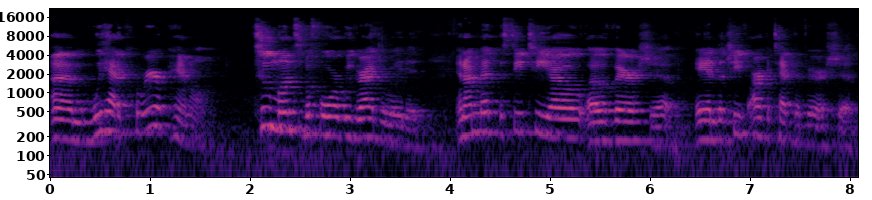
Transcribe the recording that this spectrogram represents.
Um, we had a career panel two months before we graduated, and I met the CTO of Veriship and the chief architect of Veriship.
